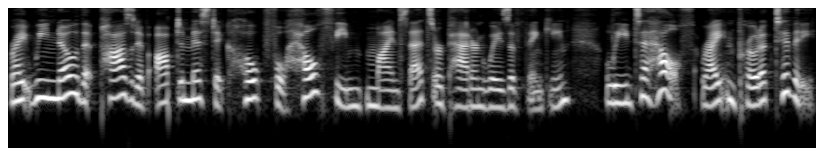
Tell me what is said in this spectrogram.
right, we know that positive, optimistic, hopeful, healthy mindsets or patterned ways of thinking lead to health, right, and productivity.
